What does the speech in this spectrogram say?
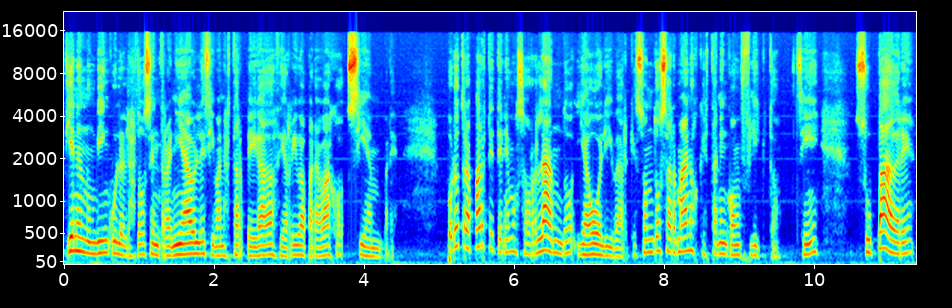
Tienen un vínculo las dos entrañables y van a estar pegadas de arriba para abajo siempre. Por otra parte tenemos a Orlando y a Oliver, que son dos hermanos que están en conflicto. ¿sí? Su padre,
